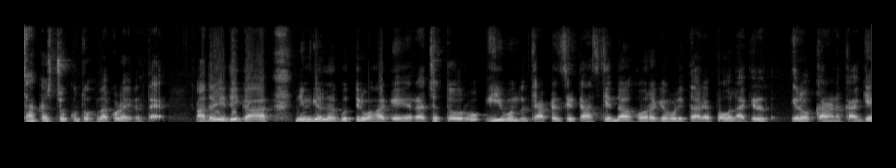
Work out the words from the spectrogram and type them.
ಸಾಕಷ್ಟು ಕುತೂಹಲ ಕೂಡ ಇರುತ್ತೆ. ಆದ್ರೆ ಇದೀಗ ನಿಮ್ಗೆಲ್ಲ ಗೊತ್ತಿರುವ ಹಾಗೆ ರಜತ್ ಅವರು ಈ ಒಂದು ಕ್ಯಾಪ್ಟನ್ಸಿ ಟಾಸ್ಕ್ ಇಂದ ಹೊರಗೆ ಹೊಳಿತಾರೆ, ಪೌಲ್ ಆಗಿರ್, ಇರೋ ಕಾರಣಕ್ಕಾಗಿ.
